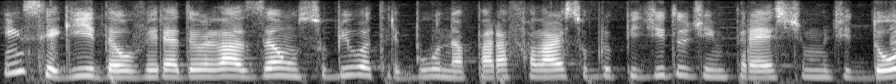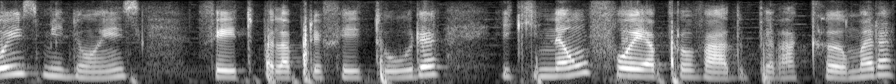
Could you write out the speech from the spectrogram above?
Em seguida, o vereador Lazão subiu à tribuna para falar sobre o pedido de empréstimo de 2 milhões feito pela prefeitura e que não foi aprovado pela Câmara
